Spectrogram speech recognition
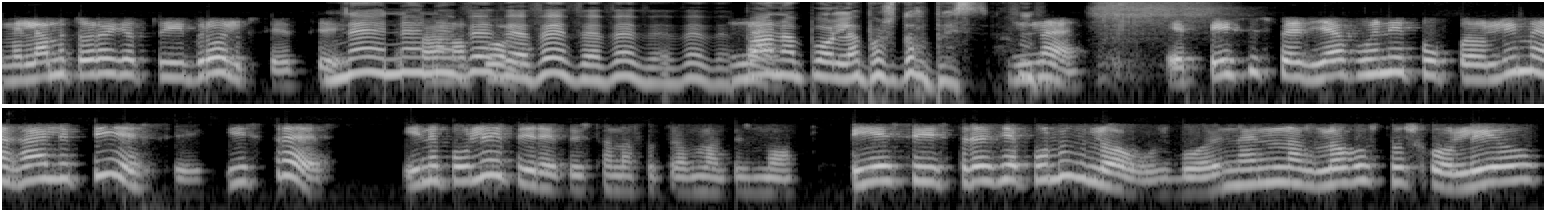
μιλάμε τώρα για την πρόληψη, έτσι. Ναι, ναι, ναι, βέβαια, βέβαια, βέβαια, βέβαια. Ναι. Πάνω απ' όλα, πώ το πες. Ναι. Επίσης, παιδιά που είναι υπό πολύ μεγάλη πίεση ή στρες. είναι πολύ επιρρεπή στον αυτοτραυματισμό. Πίεση, στρες για πολλούς λόγους. Μπορεί να είναι ένας λόγος στο σχολείο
